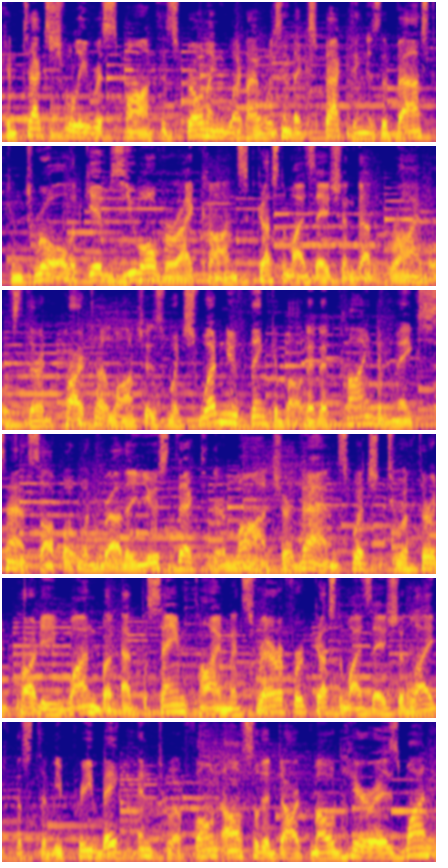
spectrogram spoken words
contextually respond to scrolling. What I wasn't expecting is the vast control it gives you over icons customization that rivals third-party launches which when you think about it it kind of makes sense. Oppo would rather you stick to their launcher than switch to a third-party one but at the same time it's rare for customization like this to be pre-baked into a phone. Also the dark mode here is one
